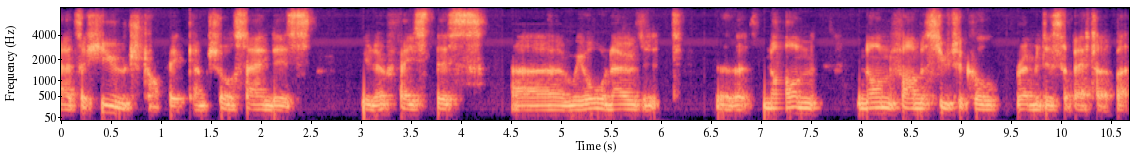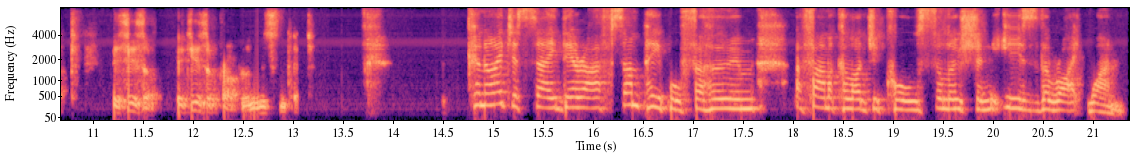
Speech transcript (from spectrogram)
Now, it's a huge topic. I'm sure Sandy's, you know, faced this. Uh, we all know that, that non non-pharmaceutical remedies are better, but this is a it is a problem, isn't it? Can I just say there are some people for whom a pharmacological solution is the right one.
